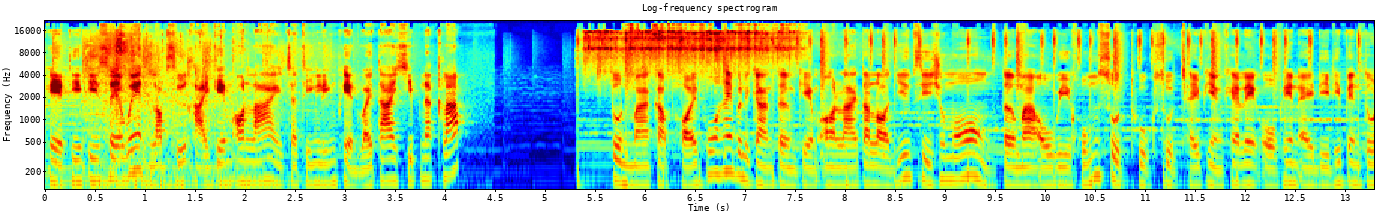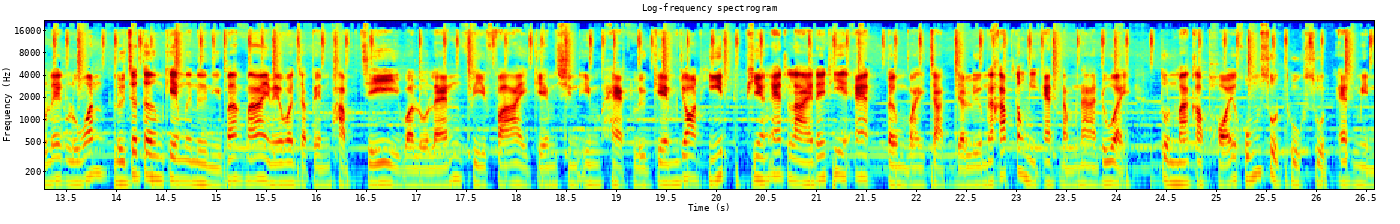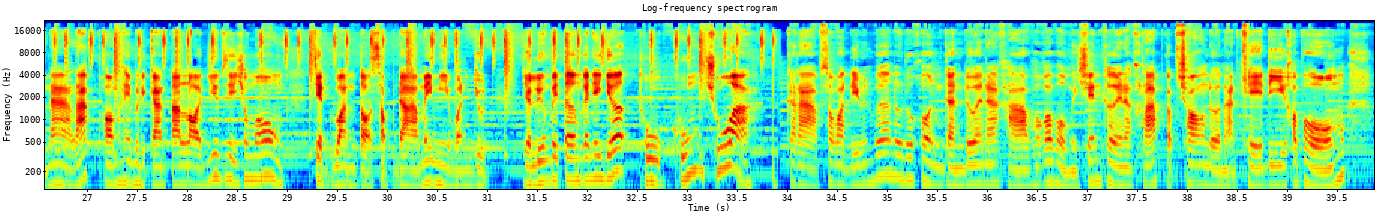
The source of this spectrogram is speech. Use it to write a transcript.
เพจ TP7 รับซื้อขายเกมออนไลน์ จะทิ้งลิงก์เพจไว้ใต้คลิปนะครับ ตุนมากับพอยผู้ให้บริการเติมเกมออนไลน์ตลอด 24 ชั่วโมง เติมมา OV คุ้มสุดถูกสุดใช้เพียงแค่เลข Open ID ที่เป็นตัวเลขล้วน หรือจะเติมเกมอื่นๆอีกมากมายไม่ว่าจะเป็น PUBG Valorant Free Fire เกมชิน Impact หรือเกมยอดฮิต เพียงแอดไลน์ได้ที่แอดเติมไวจัดอย่าลืมนะครับ ต้องมีแอดนำหน้าด้วย ตุนมากับพอยคุ้มสุดถูกสุดแอดมินน่ารักพร้อมให้บริการตลอด 24 ชั่วโมง 7 วันต่อสัปดาห์ไม่มีวันหยุด อย่าลืมไปเติมกันเยอะๆถูกคุ้มชัวร์ กราบสวัสดีเพื่อนๆทุกๆคนกันด้วยนะครับเพราะก็ผมอีกเช่นเคยนะครับ กับช่องโดนัทเคดีครับผม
